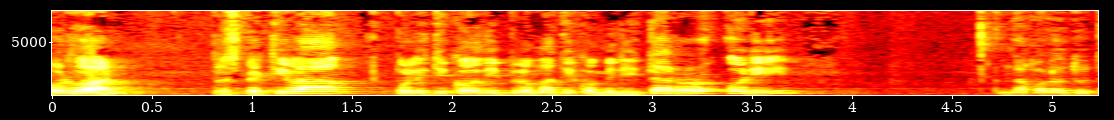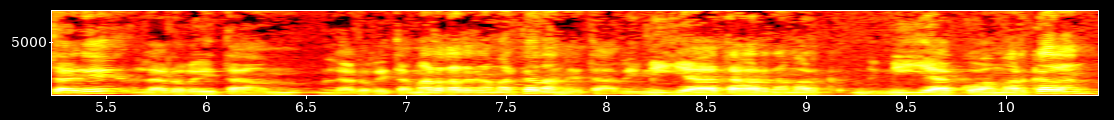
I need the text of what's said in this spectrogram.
Orduan, perspektiba politiko-diplomatiko-militar hori, dago lotuta ere, larogeita, larogeita margarren amarkadan, eta bimila eta garren amarkadan, amarkadan,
